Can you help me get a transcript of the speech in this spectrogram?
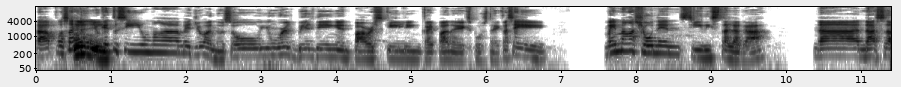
Tapos ayun, Mm. you get to see yung mga medyo ano, so yung world building and power scaling kay paano i-expose na yun. Kasi may mga shonen series talaga na nasa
